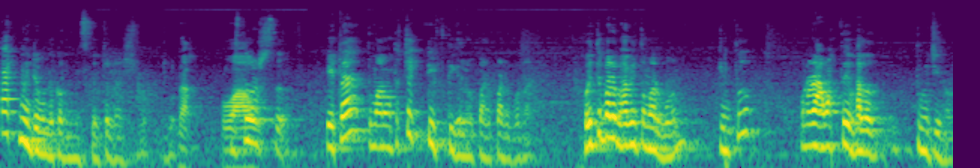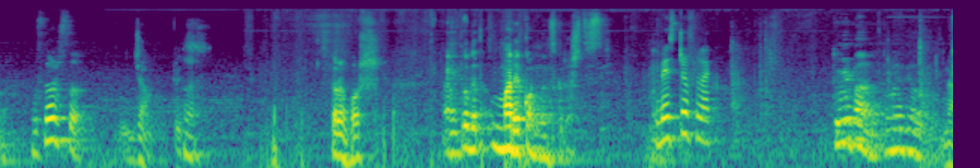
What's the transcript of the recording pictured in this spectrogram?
এক মিনিটের মধ্যে কনভিন্স করে চলে আসব। বাহ বুঝতে পারছ? এটা তোমার মতো চেক টিপতে গেলেও পার- পারব না। হইতে পারে ভাবি তোমার বোন কিন্তু ওনারা আমার থেকে ভালো তুমি চিনো না। বুঝতে পারছ? যাও প্লিজ তোরা বস। আমি তোদের মারে কনভিন্স করে আসতেছি। বেস্ট অফ লাক তুমি পারো তোমার হবে। না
